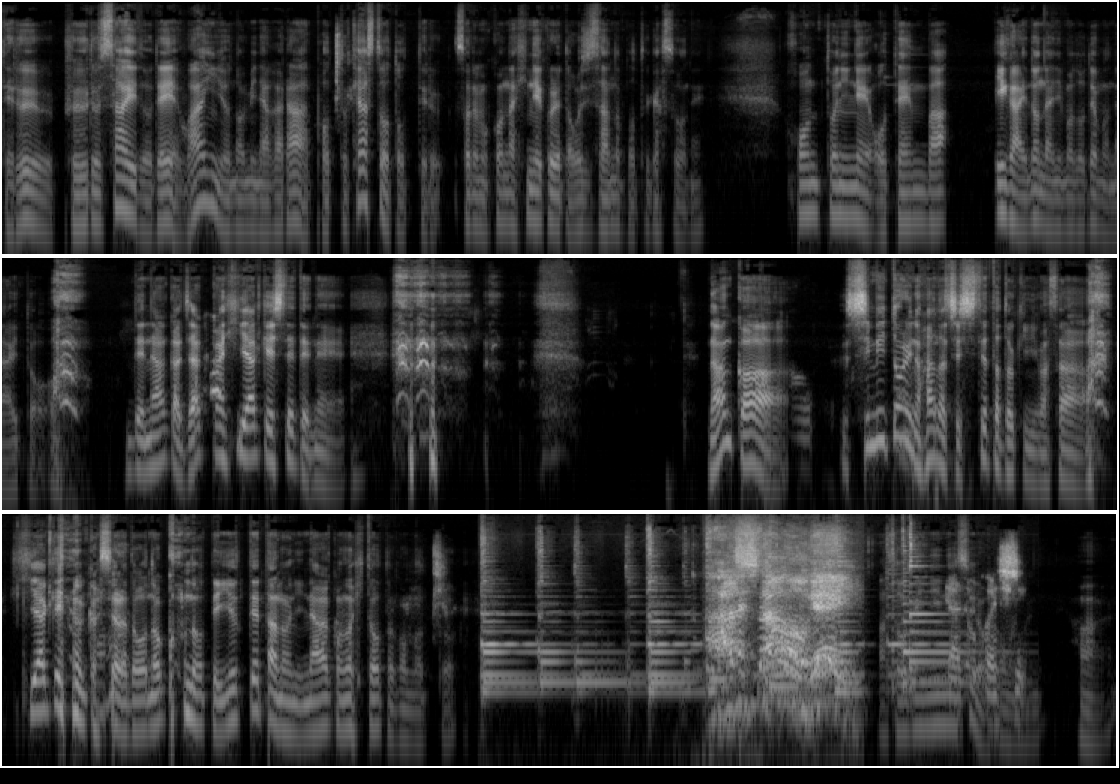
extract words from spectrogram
てるプールサイドでワインを飲みながら、ポッドキャストを撮ってる。それもこんなひねくれたおじさんのポッドキャストをね。本当にね、おてんば以外の何物でもないと。で、なんか若干日焼けしててね。なんか、シミ取りの話してた時にはさ、日焼けなんかしたらどうのこうのって言ってたのにな、この人とか思って。明日もゲイ遊び人ですよ。はい。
